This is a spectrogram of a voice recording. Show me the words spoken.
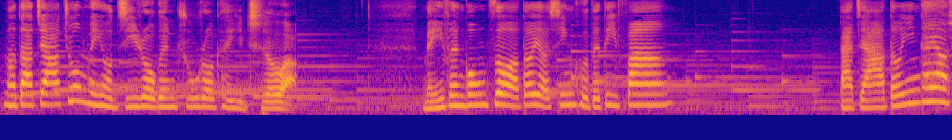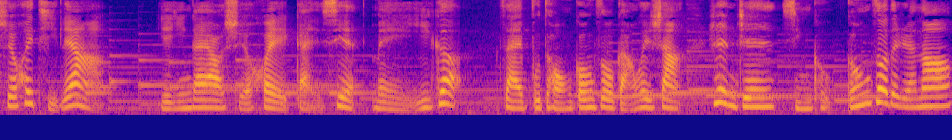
那大家就没有鸡肉跟猪肉可以吃了。每一份工作都有辛苦的地方，大家都应该要学会体谅。也应该要学会感谢每一个在不同工作岗位上认真辛苦工作的人哦。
